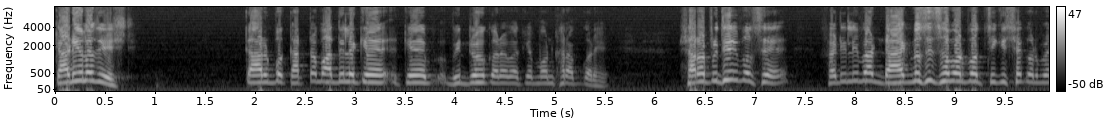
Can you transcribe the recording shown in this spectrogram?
কার্ডিওলজিস্ট কার কারটা বাদ দিলে কে কে বিদ্রোহ করে বা কে মন খারাপ করে? সারা পৃথিবী বলছে ফ্যাটি লিভার ডায়াগনোসিস হওয়ার পর চিকিৎসা করবে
